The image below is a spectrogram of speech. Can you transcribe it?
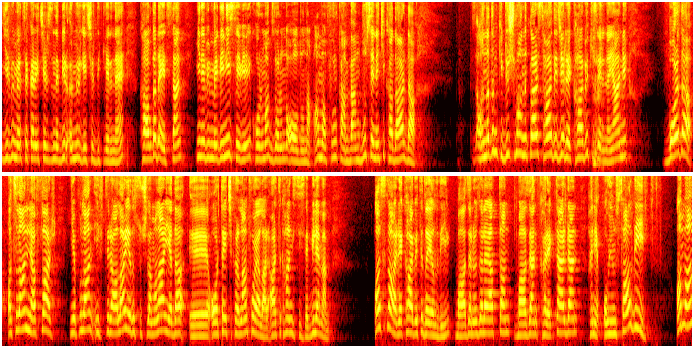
20 metrekare içerisinde bir ömür geçirdiklerine kavga da etsen yine bir medeni seviyeyi korumak zorunda olduğuna. Ama Furkan ben bu seneki kadar da anladım ki düşmanlıklar sadece rekabet üzerine. Yani bu arada atılan laflar, yapılan iftiralar ya da suçlamalar ya da e, ortaya çıkarılan foyalar artık hangisiyse bilemem. Asla rekabete dayalı değil. Bazen özel hayattan, bazen karakterden, hani oyunsal değil. Ama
